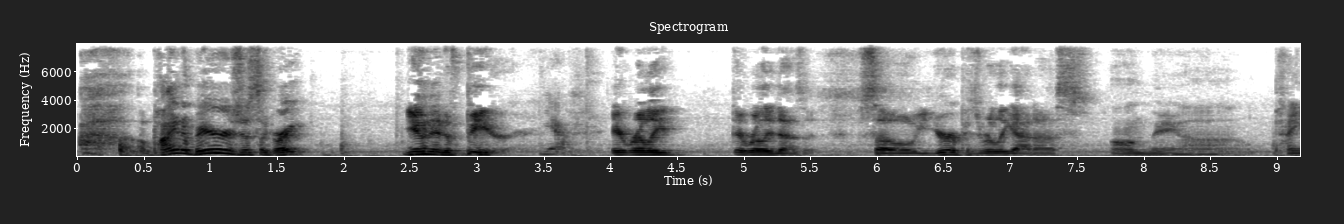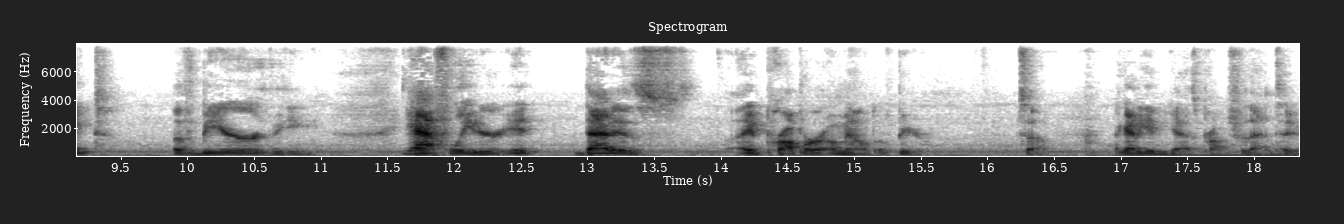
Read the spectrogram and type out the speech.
a pint of beer is just a great unit of beer. Yeah. It really, it really does it. So Europe has really got us on the uh, pint of beer, the Yeah. half liter. It that is a proper amount of beer. So I got to give you guys props for that too.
